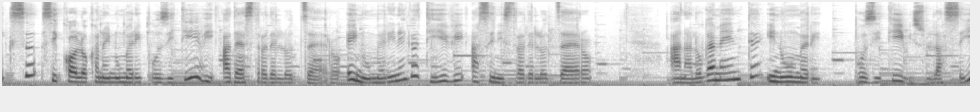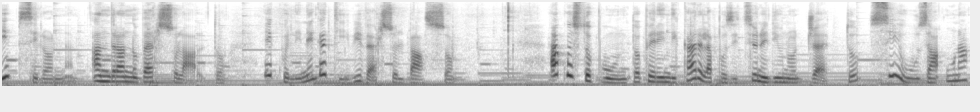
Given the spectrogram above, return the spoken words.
x si collocano i numeri positivi a destra dello 0 e i numeri negativi a sinistra dello 0. Analogamente i numeri positivi sull'asse y andranno verso l'alto e quelli negativi verso il basso. A questo punto, per indicare la posizione di un oggetto, si usa una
